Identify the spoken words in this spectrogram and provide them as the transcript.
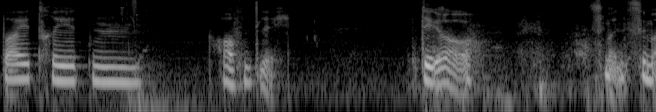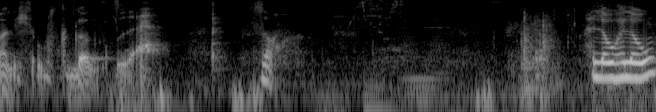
Beitreten. Hoffentlich. Digga. Ist mein Zimmer nicht ausgegangen. So. Hello, hello.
